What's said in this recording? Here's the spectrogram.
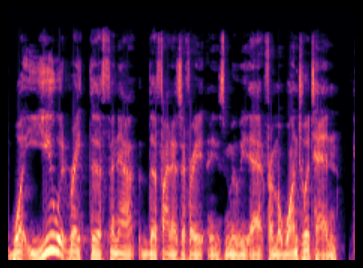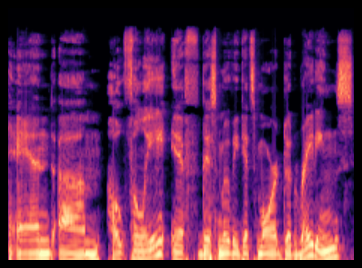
what you would rate the fina- the Nights at Freddy's movie at from a one to a ten, and um, hopefully, if this movie gets more good ratings,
